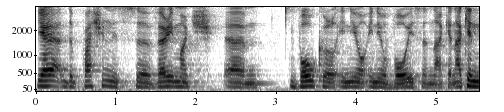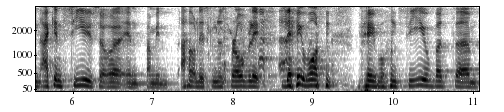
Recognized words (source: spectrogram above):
Yeah, the passion is uh, very much um, vocal in your in your voice, and I can I can I can see you. So, uh, in, I mean, our listeners probably they won't they won't see you, but um,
